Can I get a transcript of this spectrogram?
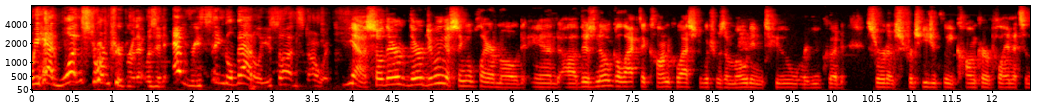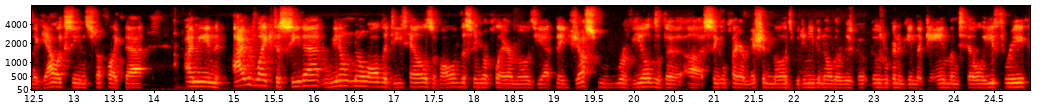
we had one stormtrooper that was in every single battle you saw in Star Wars. Yeah, so they're they're doing a single player mode, and uh, there's no Galactic Conquest, which was a mode in two where you could sort of strategically conquer planets in the galaxy and stuff like that. I mean, I would like to see that. We don't know all the details of all of the single player modes yet. They just revealed the uh, single player mission modes. We didn't even know there was go- those were going to be in the game until E3.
